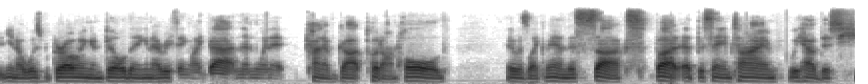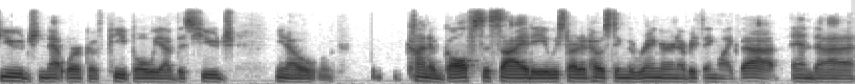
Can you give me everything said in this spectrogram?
you know, was growing and building and everything like that. And then when it kind of got put on hold, it was like, man, this sucks. But at the same time, we have this huge network of people. We have this huge, you know, kind of golf society. We started hosting the ringer and everything like that. And, uh,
